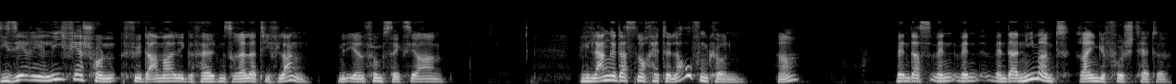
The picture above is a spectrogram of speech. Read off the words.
Die Serie lief ja schon für damalige Verhältnisse relativ lang, mit ihren fünf, sechs Jahren. Wie lange das noch hätte laufen können, ja? wenn, das, wenn, wenn, wenn da niemand reingefuscht hätte.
